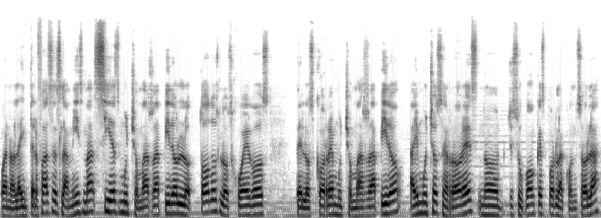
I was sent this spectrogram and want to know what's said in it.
bueno, la interfaz es la misma, sí es mucho más rápido, todos los juegos te los corre mucho más rápido. Hay muchos errores, no, yo supongo que es por la consola,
